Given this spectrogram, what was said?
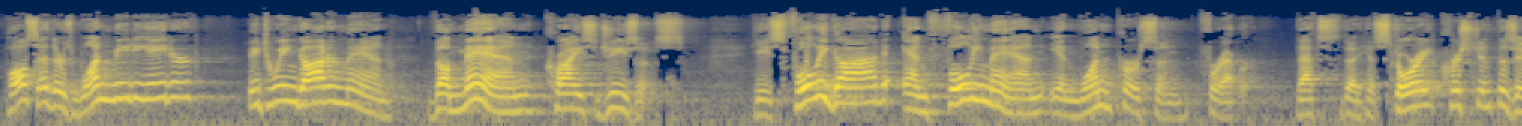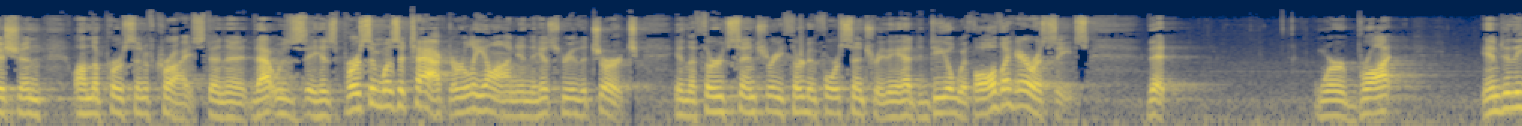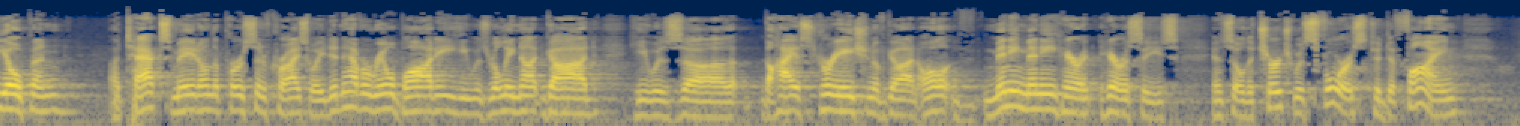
Paul said there's one mediator between God and man, the man, Christ Jesus. He's fully God and fully man in one person forever. That's the historic Christian position on the person of Christ. And uh, that was, his person was attacked early on in the history of the church. In the third century, third and fourth century, they had to deal with all the heresies that were brought into the open, attacks made on the person of Christ. Well, he didn't have a real body. He was really not God. He was uh, the highest creation of God. All many, many her- heresies, and so the church was forced to define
